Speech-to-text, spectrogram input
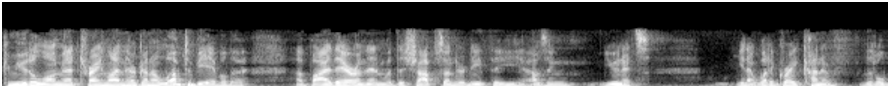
commute along that train line, they're going to love to be able to uh, buy there and then with the shops underneath the housing units. You know, what a great kind of little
